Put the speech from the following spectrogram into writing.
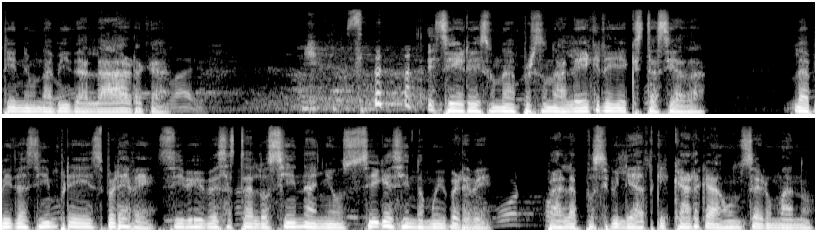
tiene una vida larga. Si eres una persona alegre y extasiada, la vida siempre es breve. Si vives hasta los 100 años, sigue siendo muy breve para la posibilidad que carga a un ser humano,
